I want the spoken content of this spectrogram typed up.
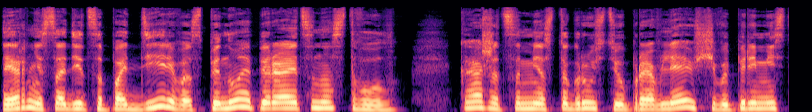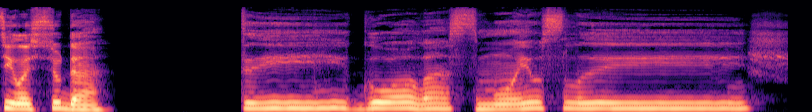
Эрни садится под дерево, спиной опирается на ствол. Кажется, место грусти управляющего переместилось сюда. «Ты голос мой услышь».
